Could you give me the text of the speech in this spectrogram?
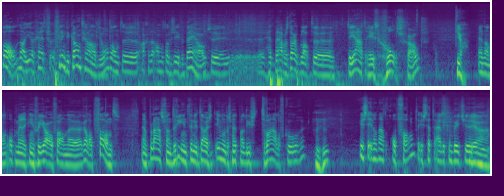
Paul, nou je hebt flink de kant gehaald jongen, want uh, als je er allemaal toch eens even bijhoudt. Uh, het Brabants Dagblad uh, Theater heeft goud. Ja. En dan een opmerking voor jou van wel opvallend. In plaats van 23.000 inwoners met maar liefst 12 koren. Mm -hmm. Is het inderdaad opvallend? Is dat eigenlijk een beetje... Ja.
